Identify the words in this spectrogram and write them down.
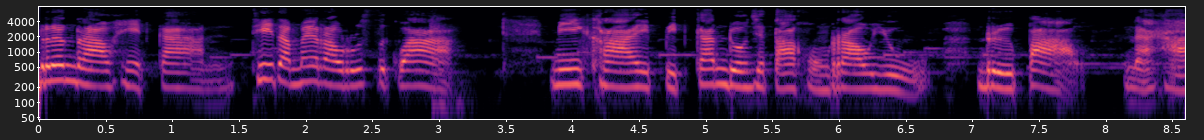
เรื่องราวเหตุการณ์ ที่ทำให้เรารู้สึกว่า มีใครปิดกั้นดวงชะตาของเราอยู่ หรือเปล่านะคะ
